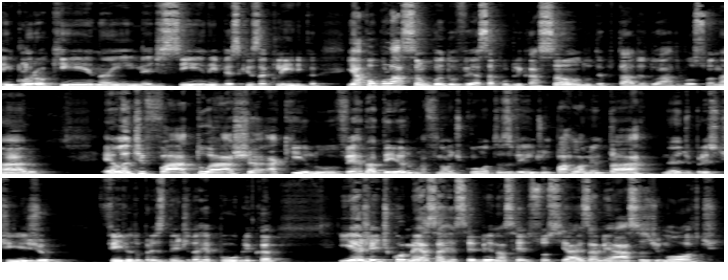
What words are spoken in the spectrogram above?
em cloroquina, em medicina, em pesquisa clínica. E a população, quando vê essa publicação do deputado Eduardo Bolsonaro, ela de fato acha aquilo verdadeiro, afinal de contas, vem de um parlamentar né, de prestígio, filho do presidente da República, e a gente começa a receber nas redes sociais ameaças de morte.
